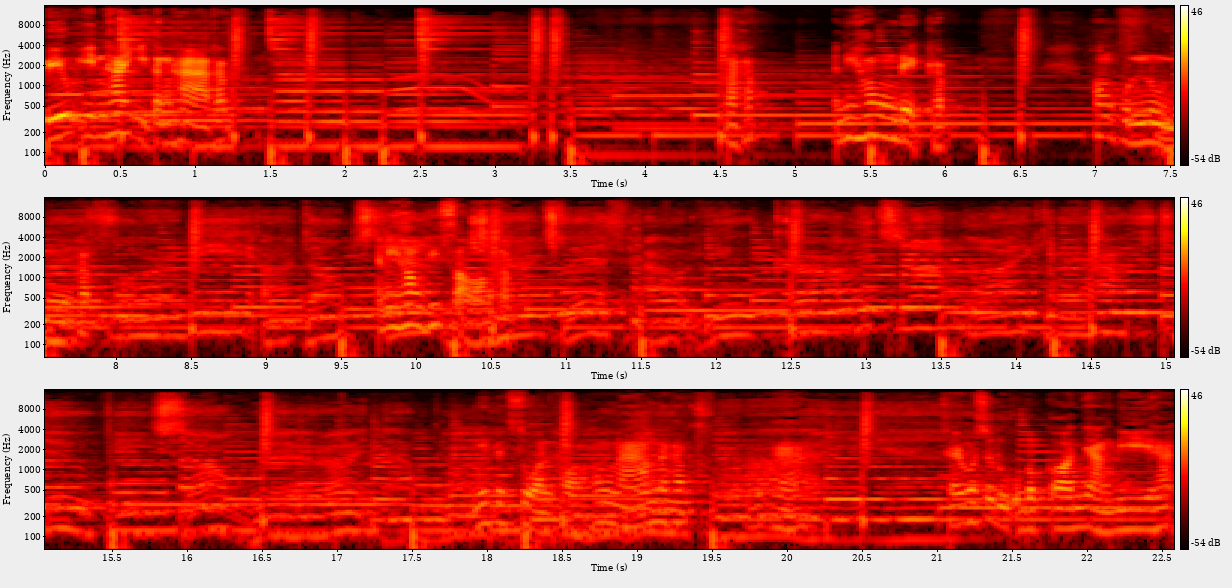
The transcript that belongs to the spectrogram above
บิวอินให้อีกต่างหากครับ นะครับ อันนี้ห้องเด็กครับ ห้องคุณหนูหนูครับ อันนี้ห้องที่สองครับ นี่เป็นส่วนของห้องน้ำนะครับลูกค้าใช้วัสดุอุปกรณ์อย่างดีฮะ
